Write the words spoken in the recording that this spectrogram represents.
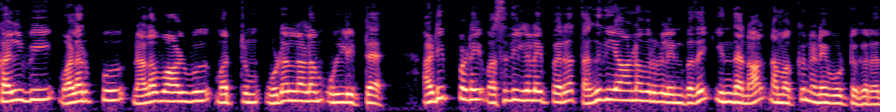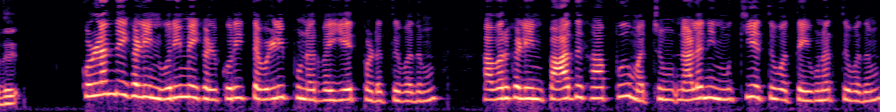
கல்வி வளர்ப்பு நலவாழ்வு மற்றும் உடல்நலம் உள்ளிட்ட அடிப்படை வசதிகளை பெற தகுதியானவர்கள் என்பதை இந்த நாள் நமக்கு நினைவூட்டுகிறது. குழந்தைகளின் உரிமைகள் குறித்த விழிப்புணர்வை ஏற்படுத்துவதும் அவர்களின் பாதுகாப்பு மற்றும் நலனின் முக்கியத்துவத்தை உணர்த்துவதும்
